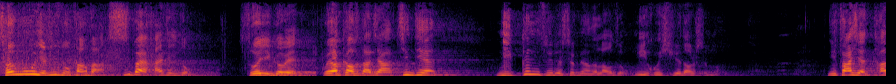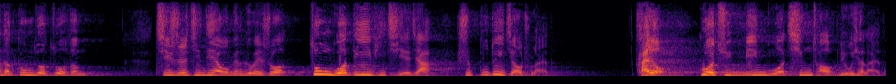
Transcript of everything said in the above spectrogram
成功也是一种方法，失败还是一种。所以各位，我要告诉大家，今天。你跟随着什么样的老总，你会学到什么？你发现他的工作作风，其实今天我跟各位说，中国第一批企业家是部队教出来的，还有过去民国清朝留下来的。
